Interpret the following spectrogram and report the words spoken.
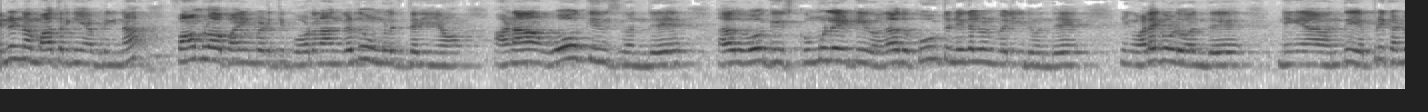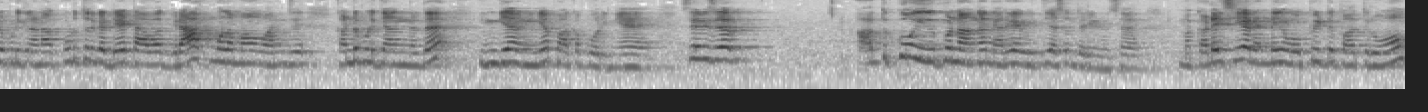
என்னென்ன மாத்திருக்கீங்க அப்படின்னா ஃபார்முலா பயன்படுத்தி போடலாங்கிறது உங்களுக்கு தெரியும். ஆனால் ஓ கிவ்ஸ் வந்து அதாவது ஓ கிவ்ஸ் குமுலேட்டிவ் அதாவது கூட்டு நிகழ்வன் வெளியீடு வந்து நீங்கள் வளைகோடு வந்து நீங்கள் வந்து எப்படி கண்டுபிடிக்கலாம்னா கொடுத்துருக்க டேட்டாவை கிராஃப் மூலமாக வந்து கண்டுபிடிக்காங்கிறத இங்கே நீங்கள் பார்க்க போகிறீங்க சரி சார் அதுக்கும் இதுக்கும் நாங்கள் நிறைய வித்தியாசம் தெரியணும் சார். நம்ம கடைசியாக ரெண்டையும் ஒப்பிட்டு பார்த்துருவோம்.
